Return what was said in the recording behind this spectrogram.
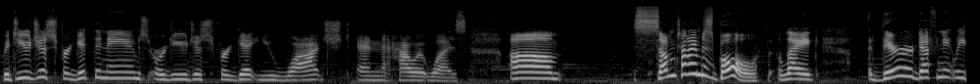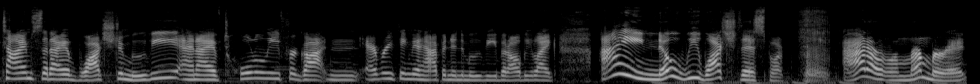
But do you just forget the names or do you just forget you watched and how it was? Um sometimes both. Like there are definitely times that I have watched a movie and I have totally forgotten everything that happened in the movie, but I'll be like, I know we watched this, but I don't remember it.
